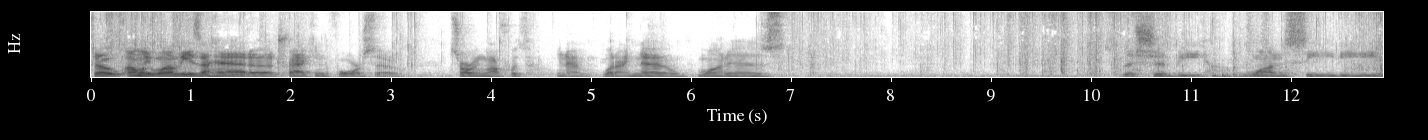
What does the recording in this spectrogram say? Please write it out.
So only one of these I had a tracking for, so starting off with, you know, what I know. One is, so this should be one CD. Or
